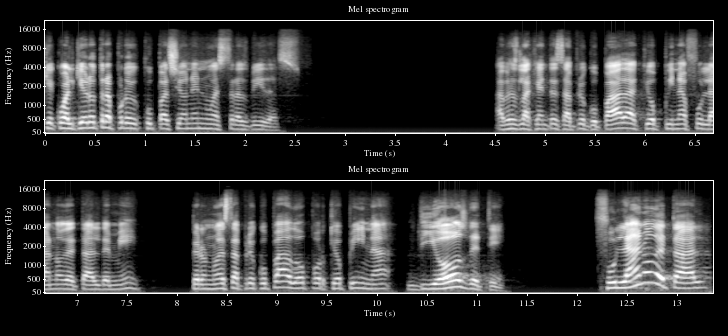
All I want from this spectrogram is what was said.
que cualquier otra preocupación en nuestras vidas. A veces la gente está preocupada, ¿qué opina fulano de tal de mí? Pero no está preocupado porque opina Dios de ti. Fulano de tal,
